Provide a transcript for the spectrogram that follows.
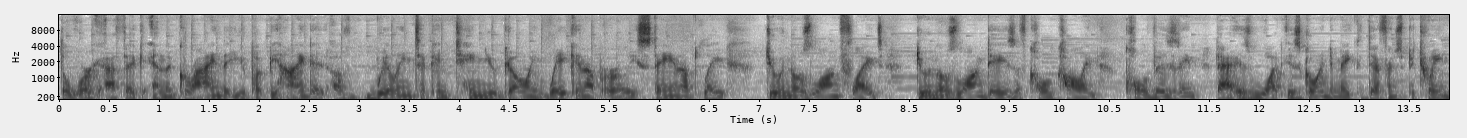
The work ethic and the grind that you put behind it of willing to continue going, waking up early, staying up late, doing those long flights, doing those long days of cold calling, cold visiting, that is what is going to make the difference between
